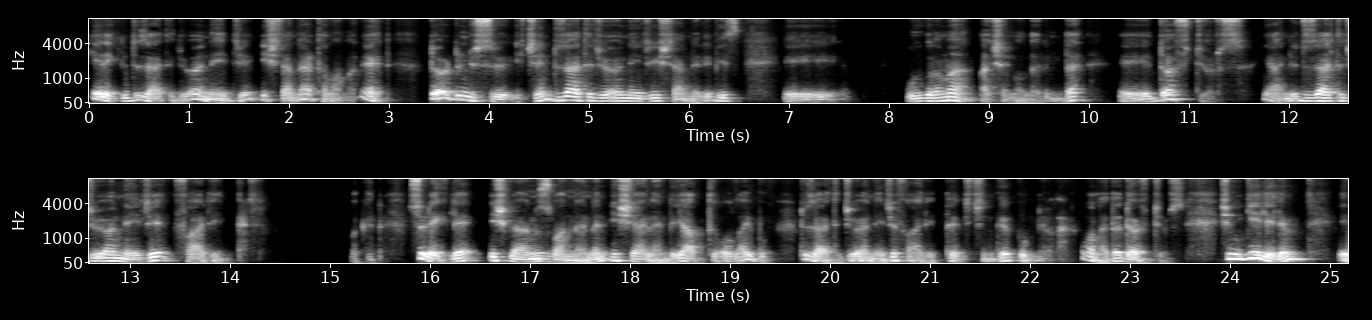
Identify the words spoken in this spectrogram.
gerekli düzeltici, önleyici işlemler tamamlanır. Evet, dördüncüsü için düzeltici, önleyici işlemleri biz e, uygulama aşamalarında e, DÖF diyoruz. Yani düzeltici, önleyici faaliyetler. Bakın sürekli iş güven uzmanlarının iş yerlerinde yaptığı olay bu. Düzeltici önleyici faaliyetler içinde bulunuyorlar. Ona da dört diyoruz. Şimdi gelelim e,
